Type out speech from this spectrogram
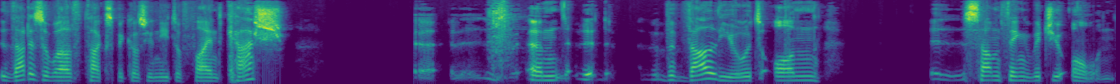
that is a wealth tax because you need to find cash uh, um, valued on uh, something which you own.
